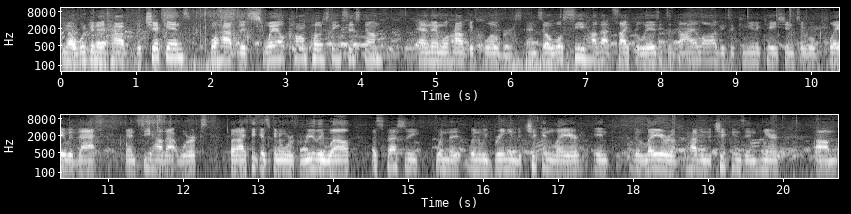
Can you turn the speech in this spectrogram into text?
you know, we're going to have the chickens, we'll have this swale composting system, and then we'll have the clovers. And so we'll see how that cycle is. It's a dialogue, it's a communication, so we'll play with that and see how that works. But I think it's going to work really well, especially when the when we bring in the chicken layer, in the layer of having the chickens in here. Um,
